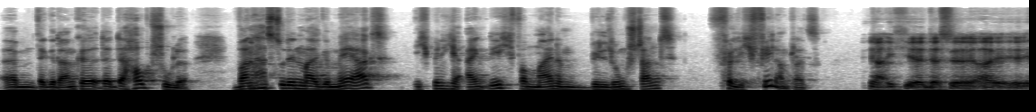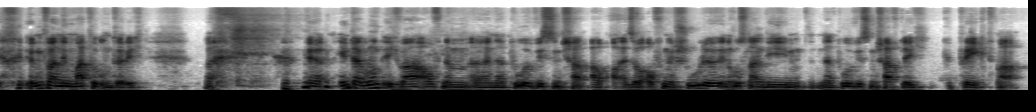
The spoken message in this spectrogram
Ähm, der Gedanke der, der Hauptschule. Wann hast du denn mal gemerkt, ich bin hier eigentlich von meinem Bildungsstand völlig fehl am Platz? Ja, ich, äh, das äh, irgendwann im Matheunterricht. Hintergrund, ich war auf einem äh, Naturwissenschaft, also auf einer Schule in Russland, die naturwissenschaftlich geprägt war.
